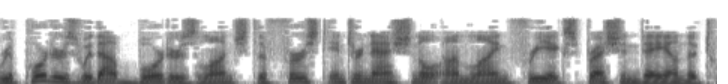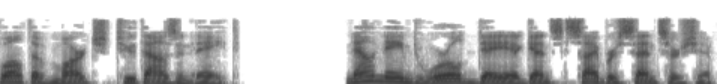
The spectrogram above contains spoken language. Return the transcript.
Reporters Without Borders launched the first International Online Free Expression Day on 12 March 2008. Now named World Day Against Cyber Censorship,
